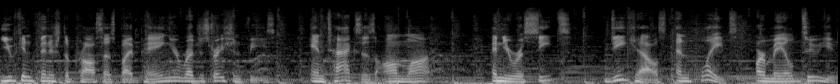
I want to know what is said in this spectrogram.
you can finish the process by paying your registration fees and taxes online, and your receipts, decals, and plates are mailed to you.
